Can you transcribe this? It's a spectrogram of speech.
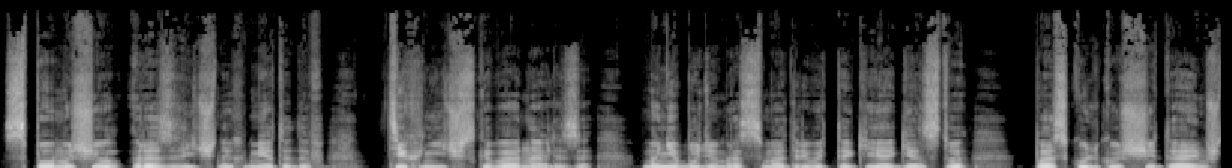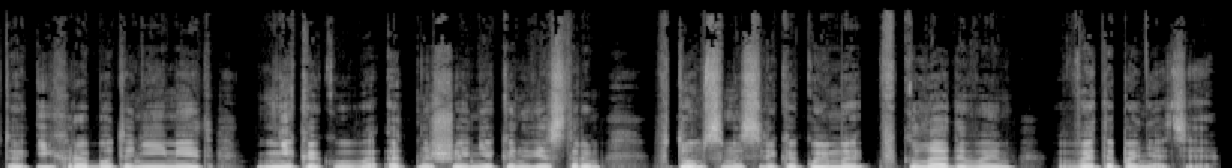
с помощью различных методов технического анализа. Мы не будем рассматривать такие агентства, поскольку считаем, что их работа не имеет никакого отношения к инвесторам в том смысле, какой мы вкладываем в это понятие.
